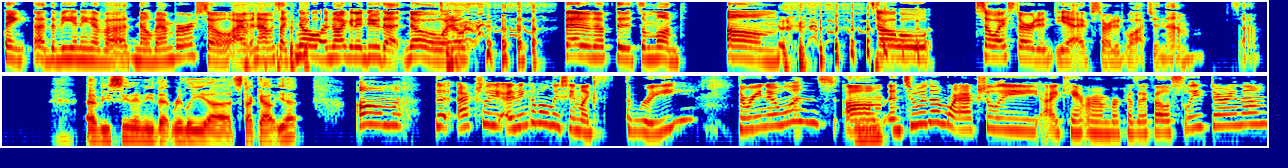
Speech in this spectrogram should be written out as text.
think uh, the beginning of uh, November. So I and I was like, "No, I'm not going to do that. No, I don't it's bad enough that it's a month." Um so so I started yeah, I've started watching them. So Have you seen any that really uh, stuck out yet? Um, the actually, I think I've only seen like three, three new ones. Um, and two of them were actually I can't remember because I fell asleep during them.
